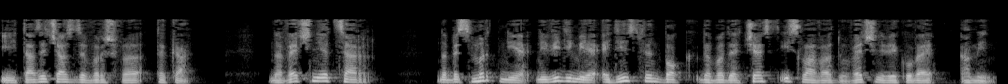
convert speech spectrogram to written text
И тази част завършва така. На вечния цар, на безсмъртния, невидимия, единствен Бог да бъде чест и слава до вечни векове. Амин.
